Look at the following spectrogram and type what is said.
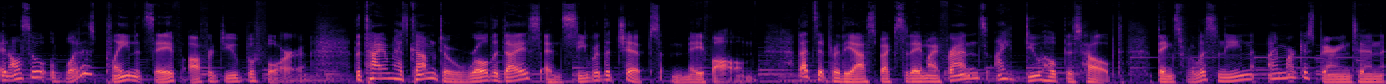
And also, what has playing it safe offered you before? The time has come to roll the dice and where the chips may fall. That's it for the aspects today, my friends. I do hope this helped. Thanks for listening. I'm Marcus Barrington.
